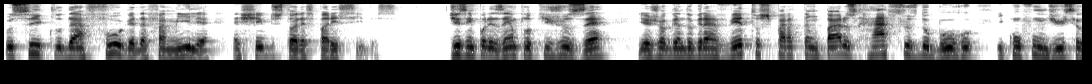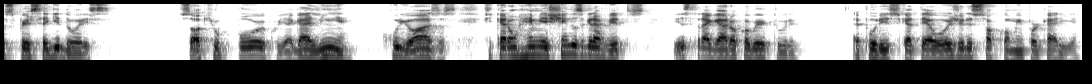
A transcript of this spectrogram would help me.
O ciclo da fuga da família é cheio de histórias parecidas. Dizem, por exemplo, que José ia jogando gravetos para tampar os rastros do burro e confundir seus perseguidores. Só que o porco e a galinha, curiosos, ficaram remexendo os gravetos e estragaram a cobertura. É por isso que até hoje eles só comem porcaria.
